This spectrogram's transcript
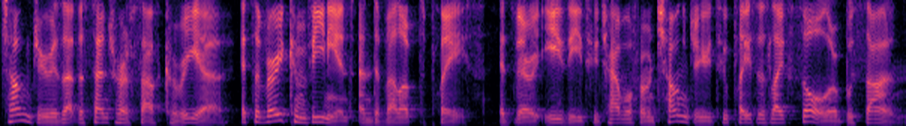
Cheongju is at the center of South Korea. It's a very convenient and developed place. It's very easy to travel from Cheongju to places like Seoul or Busan.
